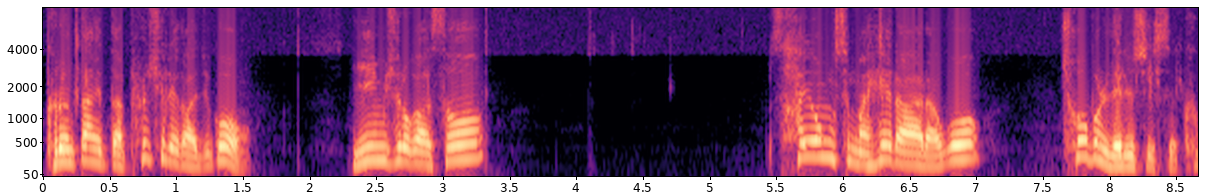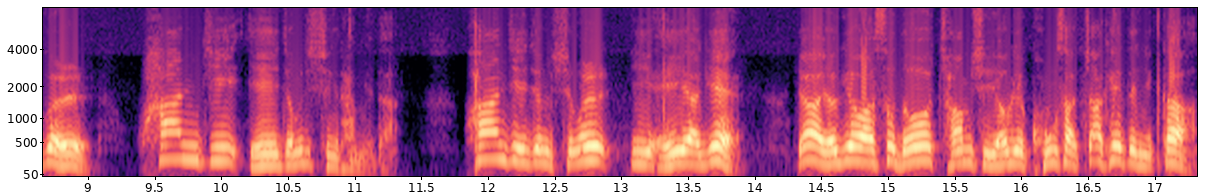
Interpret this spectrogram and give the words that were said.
그런 땅에다 표시를 해가지고 임시로 가서 사용수만 해라라고 처분을 내릴 수 있어요. 그걸 환지 예정 지칭을 합니다. 환지 예정 지칭을 이 A에게 야 여기 와서 너 잠시 여기 공사 쫙 해야 되니까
